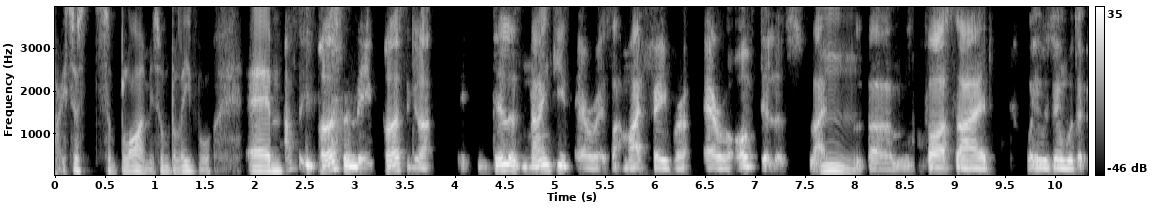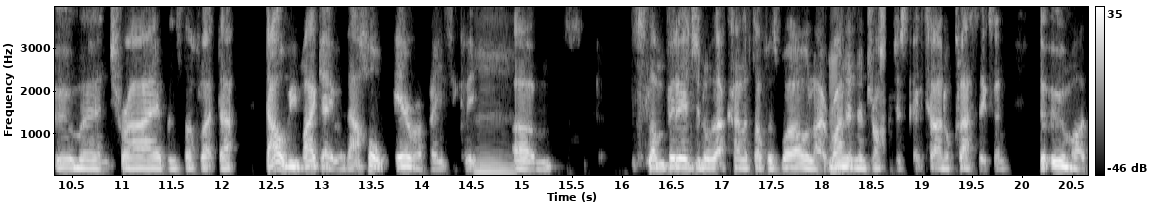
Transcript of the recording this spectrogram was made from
it's just sublime. It's unbelievable. Um, I think personally, personally, like Dilla's '90s era is like my favorite era of Dilla's. Like Mm. um, Pharcyde, what he was doing with the Ummah and Tribe and stuff like that. That would be my gateway. That whole era, basically. mm, Um, Slum Village and all that kind of stuff as well. Like Mm. Running and Drop just eternal classics. And the Ummah,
